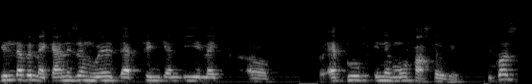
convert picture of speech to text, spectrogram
build up a mechanism where that thing can be like uh, approved in a more faster way? Because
